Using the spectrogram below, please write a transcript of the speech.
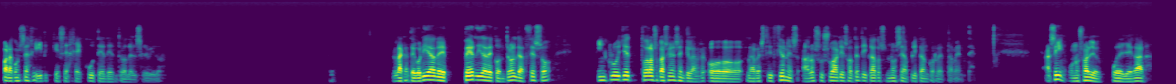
para conseguir que se ejecute dentro del servidor. La categoría de pérdida de control de acceso incluye todas las ocasiones en que las, las restricciones a los usuarios autenticados no se aplican correctamente. Así, un usuario puede llegar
